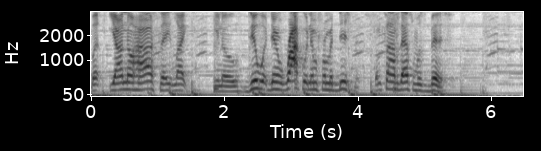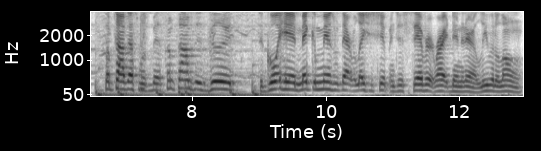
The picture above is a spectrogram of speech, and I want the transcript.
But y'all know how i say like you know deal with them rock with them from a distance. Sometimes that's what's best sometimes that's what's best sometimes it's good to go ahead and make amends with that relationship and just sever it right then and there. Leave it alone.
